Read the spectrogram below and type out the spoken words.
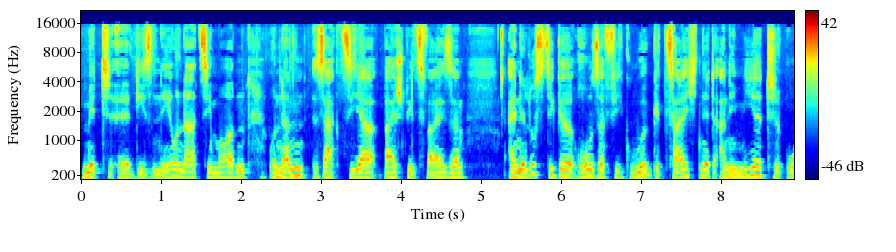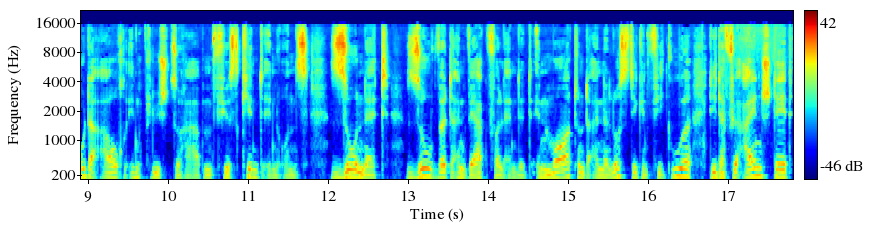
mit diesen Neonazi-Morden. Und dann sagt sie ja beispielsweise, eine lustige rosa Figur, gezeichnet, animiert oder auch in Plüsch zu haben, fürs Kind in uns. So nett, so wird ein Werk vollendet, in Mord und einer lustigen Figur, die dafür einsteht,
